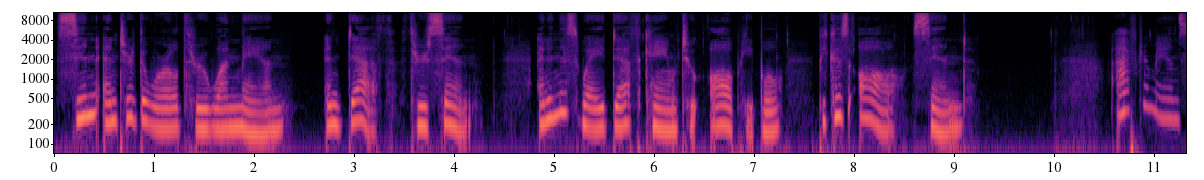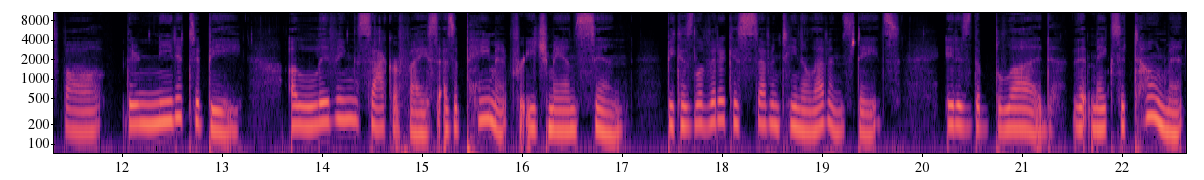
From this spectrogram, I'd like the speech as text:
sin entered the world through one man and death through sin. And in this way death came to all people because all sinned. After man's fall, there needed to be a living sacrifice as a payment for each man's sin, because Leviticus 17:11 states, it is the blood that makes atonement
